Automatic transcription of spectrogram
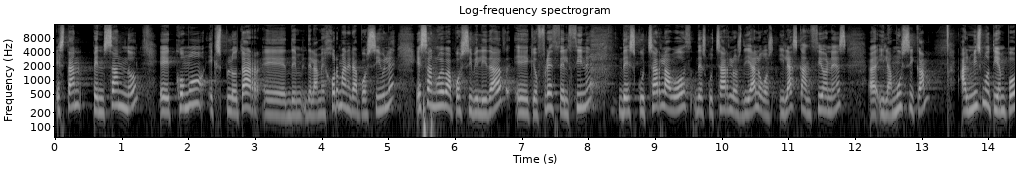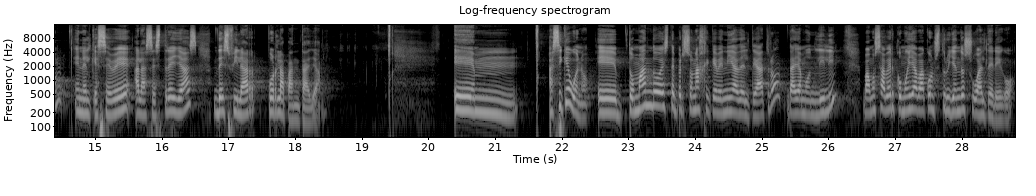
están pensando eh, cómo explotar eh, de, la mejor manera posible esa nueva posibilidad que ofrece el cine de escuchar la voz, de escuchar los diálogos y las canciones y la música al mismo tiempo en el que se ve a las estrellas desfilar por la pantalla. Em, Así que bueno, eh, tomando este personaje que venía del teatro, Diamond Lily, vamos a ver cómo ella va construyendo su alter ego.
